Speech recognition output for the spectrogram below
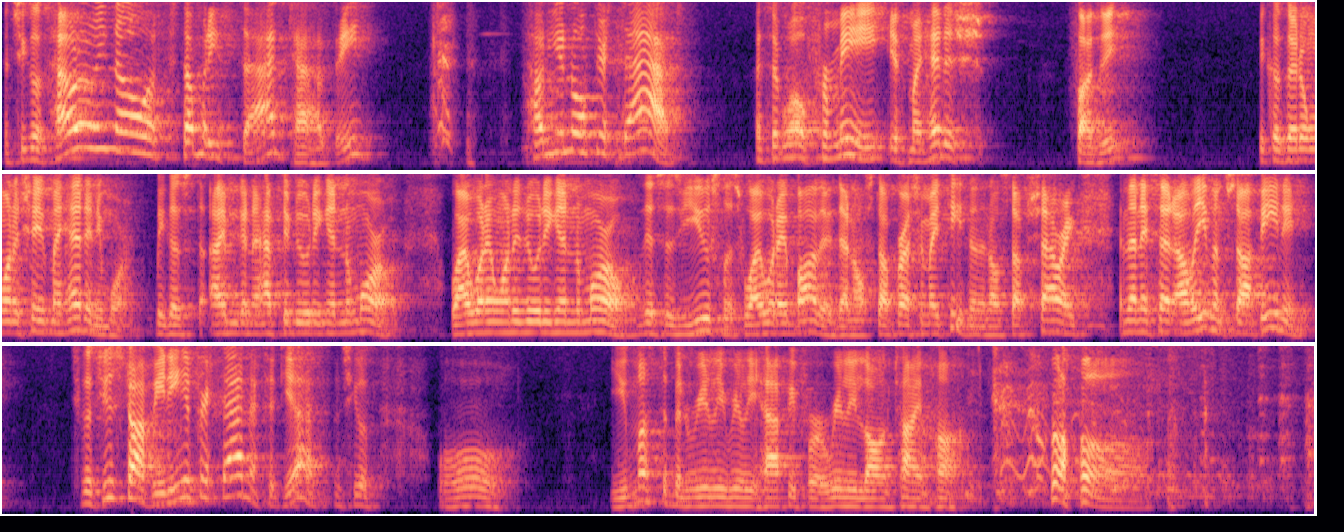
And she goes, How do we know if somebody's sad, Tazzy? How do you know if they're sad? I said, Well, for me, if my head is fuzzy, because I don't want to shave my head anymore, because I'm going to have to do it again tomorrow. Why would I want to do it again tomorrow? This is useless. Why would I bother? Then I'll stop brushing my teeth and then I'll stop showering. And then I said, I'll even stop eating. She goes, You stop eating if you're sad? And I said, Yes. And she goes, Oh, you must have been really, really happy for a really long time, huh? Oh.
